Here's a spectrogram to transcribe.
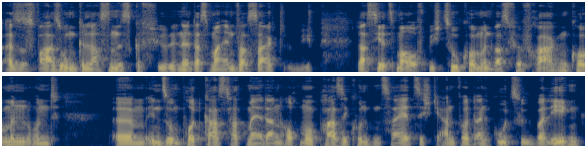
also es war so ein gelassenes Gefühl, ne, dass man einfach sagt, ich lass jetzt mal auf mich zukommen, was für Fragen kommen und ähm, in so einem Podcast hat man ja dann auch mal ein paar Sekunden Zeit, sich die Antwort dann gut zu überlegen.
